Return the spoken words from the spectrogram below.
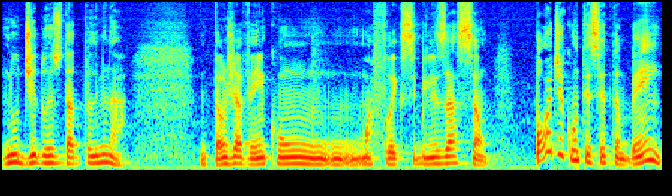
no dia do resultado preliminar. Então já vem com uma flexibilização. Pode acontecer também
